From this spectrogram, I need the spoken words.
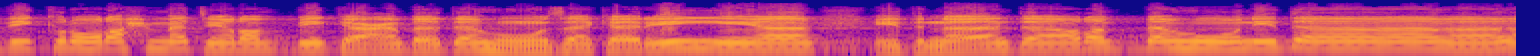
ذكر رحمة ربك عبده زكريا إذ نادى ربه نداء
